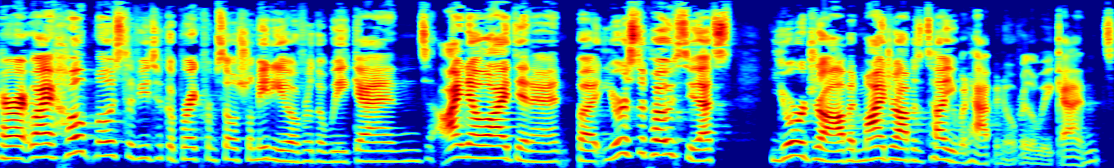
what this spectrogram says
All right. Well, I hope most of you took a break from social media over the weekend. I know I didn't, but you're supposed to. That's your job. And my job is to tell you what happened over the weekend.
